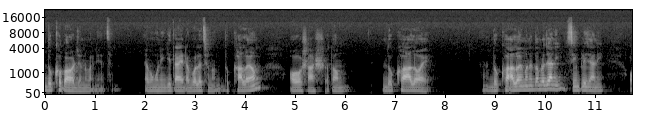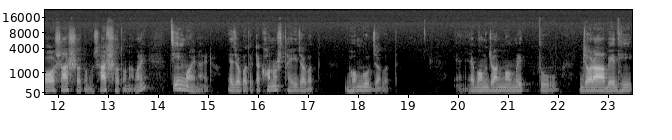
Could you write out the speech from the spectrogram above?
দুঃখ পাওয়ার জন্য বানিয়েছেন। এবং উনি গীতা এটা বলেছেন, দুঃখালয়ম অশাশ্বতম। দুঃখ আলয় দুঃখ আলয় মানে তো আমরা জানি সিম্পলি জানি। অশাশ্বতম, শাশ্বত না মানে চিন্ময় না এটা। এ জগৎ একটা ক্ষণস্থায়ী জগৎ, ভঙ্গুর জগৎ। এবং জন্ম, মৃত্যু, জরা, বেধি,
